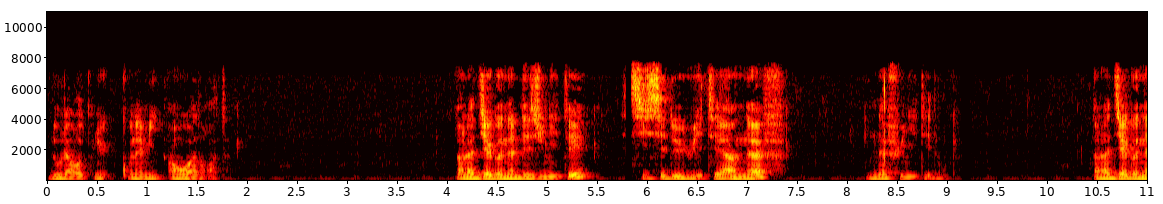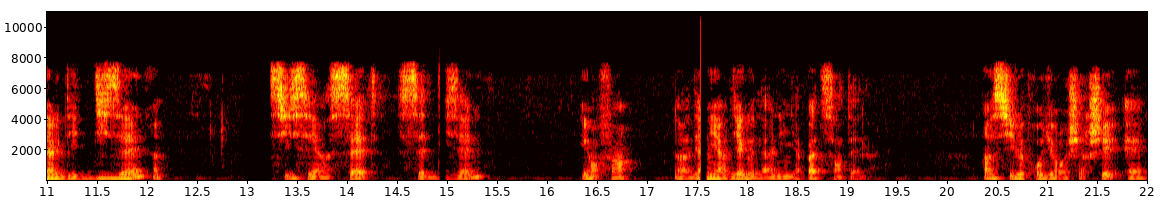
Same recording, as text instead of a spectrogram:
d'où la retenue qu'on a mis en haut à droite. Dans la diagonale des unités, si c'est de 8 et 1, 9, 9 unités donc. Dans la diagonale des dizaines, 6 et 1, 7, 7 dizaines. Et enfin, dans la dernière diagonale, il n'y a pas de centaines. Ainsi, le produit recherché est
